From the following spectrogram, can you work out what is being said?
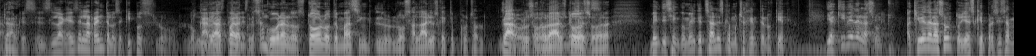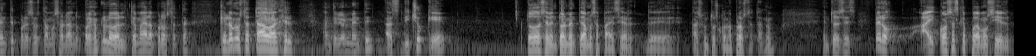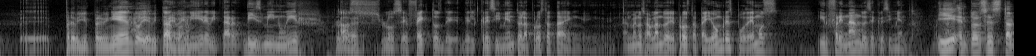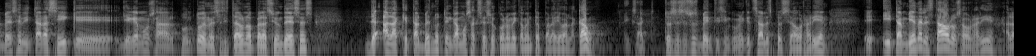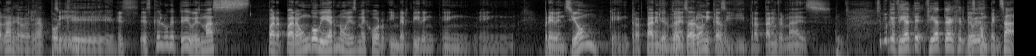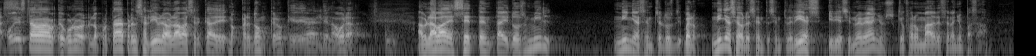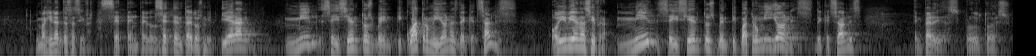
Claro. Es, es la, es la renta los equipos, lo, lo caro. ya este- para que este se cubran los, todos los demás, los salarios que hay que... Claro, Todo- los honorarios, todo eso, ¿verdad? 25 mil quetzales que mucha gente no tiene. Y aquí viene el asunto. Aquí viene el asunto, y es que precisamente por eso estamos hablando, por ejemplo, lo del tema de la próstata, que lo hemos tratado, Ángel, anteriormente. Has dicho que todos eventualmente vamos a padecer de asuntos con la próstata, ¿no? Entonces, pero hay cosas que podemos ir eh, previ- previniendo y evitando. ¿no? Prevenir, evitar, disminuir los, los efectos de- del crecimiento de la próstata, en, en- al menos hablando de próstata y hombres, podemos ir frenando ese crecimiento. Y entonces tal vez evitar así que lleguemos al punto de necesitar una operación de esas de- a la que tal vez no tengamos acceso económicamente para llevarla a cabo. Exacto. Entonces esos 25 mil quetzales pues se ahorrarían. Eh, y también el Estado los ahorraría a la larga, ¿verdad? Porque... Es, es que es lo que te digo, es más, para, para un gobierno es mejor invertir en, en- en prevención que en tratar Que enfermedades tratar, crónicas claro. y, y tratar enfermedades Sí, porque fíjate, fíjate Ángel, que hoy- descompensadas. Hoy estaba, eh, uno, la portada de prensa libre hablaba acerca de, no, perdón, creo que era el de la hora. Hablaba de 72 mil niñas entre los, bueno, niñas y adolescentes entre 10 y 19 años que fueron madres el año pasado. Imagínate esa cifra. 72. 72 mil. Y eran 1.624 millones de quetzales. Oí bien la cifra. 1.624 millones de quetzales en pérdidas, producto de eso.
